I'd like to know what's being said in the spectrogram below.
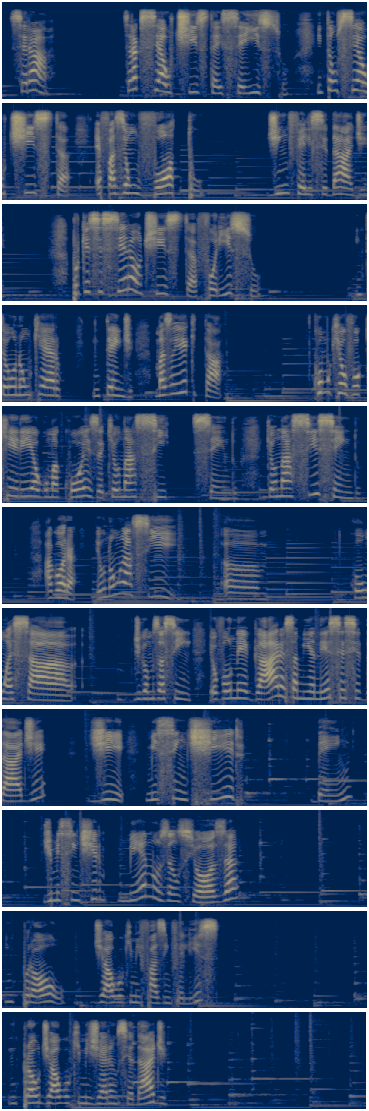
Será? Será que ser autista é ser isso? Então, ser autista é fazer um voto de infelicidade? Porque se ser autista for isso, então eu não quero, entende? Mas aí é que tá. Como que eu vou querer alguma coisa que eu nasci sendo? Que eu nasci sendo? Agora, eu não nasci uh, com essa digamos assim, eu vou negar essa minha necessidade de me sentir bem, de me sentir menos ansiosa em prol de algo que me faz infeliz? Em prol de algo que me gera ansiedade?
